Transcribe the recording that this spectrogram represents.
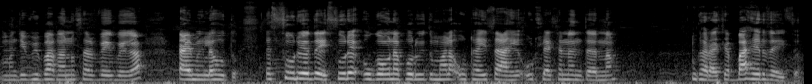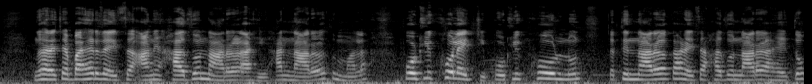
म्हणजे विभागानुसार वेगवेगळा टायमिंगला होतो. तर सूर्योदय सूर्य उगवण्यापूर्वी तुम्हाला उठायचं आहे उठल्याच्या नंतर ना घराच्या बाहेर जायचं. घराच्या बाहेर जायचं आणि हा जो नारळ आहे हा नारळ तुम्हाला पोटली खोलायची. पोटली खोलून तर ते नारळ काढायचा. हा जो नारळ आहे तो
